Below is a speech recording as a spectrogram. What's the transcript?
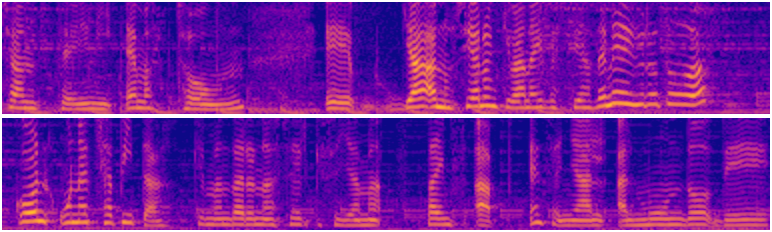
Chastain y Emma Stone, eh, ya anunciaron que van a ir vestidas de negro todas con una chapita que mandaron a hacer que se llama Times Up, en señal al mundo de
